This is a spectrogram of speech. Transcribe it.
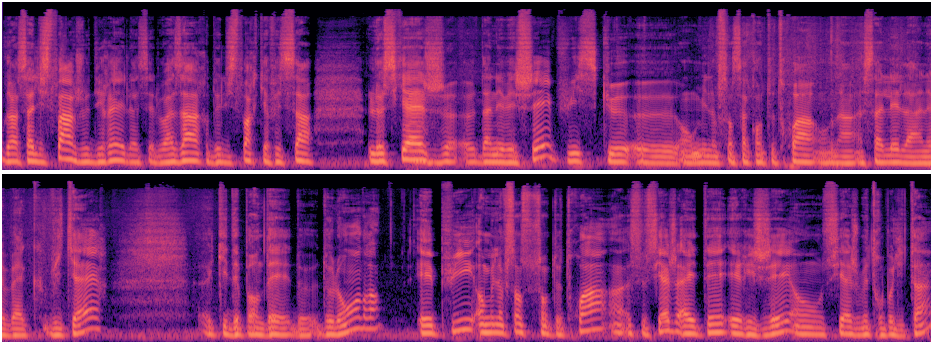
grâce à l'histoire, je dirais, c'est le hasard de l'histoire qui a fait ça, le siège euh, d'un évêché, puisque en 1953, on a installé là un évêque vicaire qui dépendait de Londres. Et puis, en 1963, euh, ce siège a été érigé en siège métropolitain.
